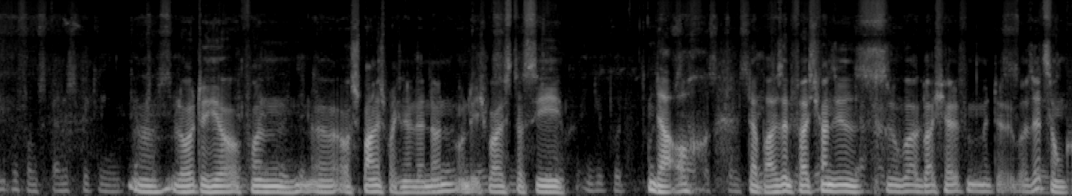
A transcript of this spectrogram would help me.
äh, Leute hier von, äh, aus spanisch sprechenden Ländern und ich weiß, dass sie da auch dabei sind. Vielleicht kann sie uns sogar gleich helfen mit der Übersetzung.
